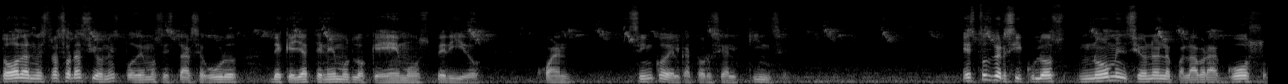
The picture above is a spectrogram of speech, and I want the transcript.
todas nuestras oraciones, podemos estar seguros de que ya tenemos lo que hemos pedido. Juan 5 del 14 al 15. Estos versículos no mencionan la palabra gozo,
